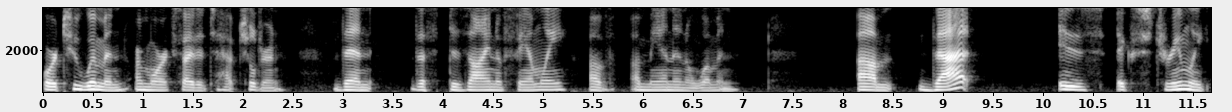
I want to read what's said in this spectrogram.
or two women are more excited to have children than the design of family of a man and a woman. Um that is extremely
